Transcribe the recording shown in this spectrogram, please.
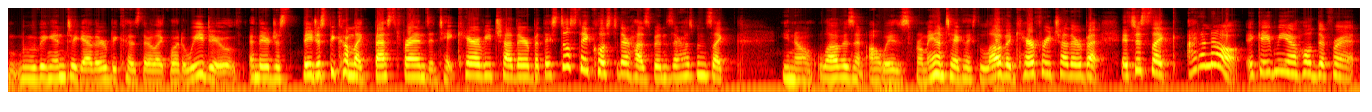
moving in together because they're like, what do we do? And they're just they just become like best friends and take care of each other, but they still stay close to their husbands. Their husbands like, you know, love isn't always romantic. They love and care for each other, but it's just like I don't know. It gave me a whole different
